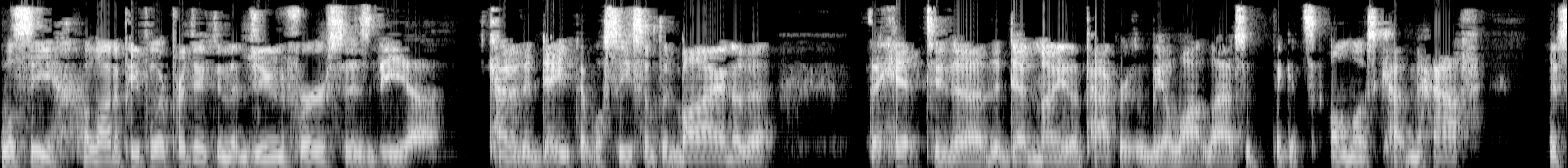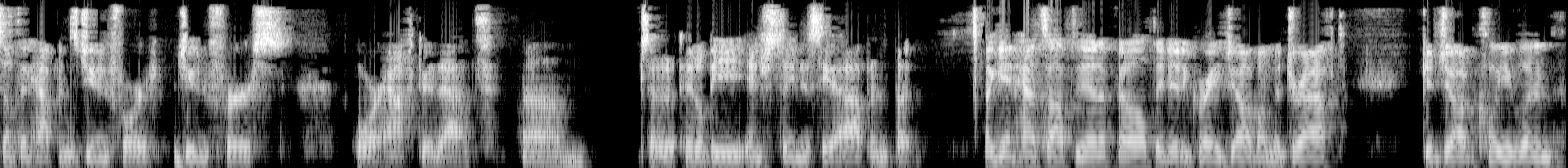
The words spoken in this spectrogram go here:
we'll see. A lot of people are predicting that June 1st is the uh, kind of the date that we'll see something by. I know the the hit to the the dead money of the Packers will be a lot less. I think it's almost cut in half if something happens June 4th, June 1st or after that. Um, so it'll be interesting to see what happens. But again, hats off to the NFL. They did a great job on the draft. Good job, Cleveland.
